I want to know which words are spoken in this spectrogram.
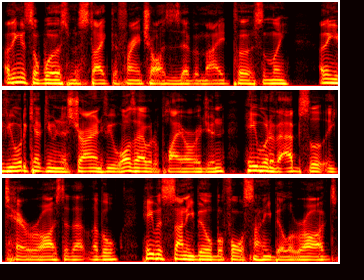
I think it's the worst mistake the franchise has ever made, personally. I think if you would have kept him in Australia and if he was able to play Origin, he would have absolutely terrorised at that level. He was Sonny Bill before Sonny Bill arrived.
